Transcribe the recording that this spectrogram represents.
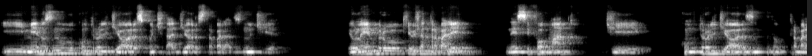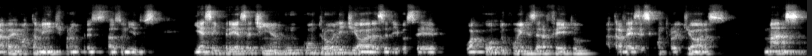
e menos no controle de horas, quantidade de horas trabalhadas no dia. Eu lembro que eu já trabalhei nesse formato de controle de horas, então trabalhava remotamente para uma empresa dos Estados Unidos e essa empresa tinha um controle de horas ali, você o acordo com eles era feito através desse controle de horas, mas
